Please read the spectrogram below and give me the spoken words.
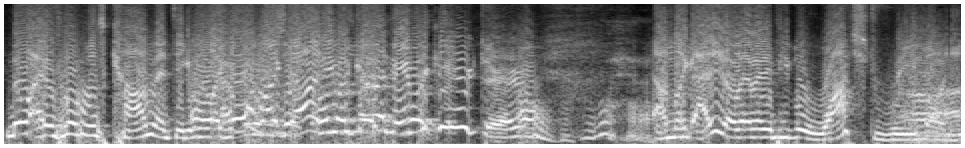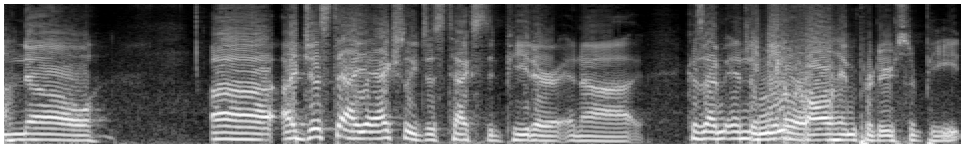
No, everyone was commenting. They're like, "Oh my was like, god, oh he my was my God, favorite character." I'm like, I didn't know that many people watched Reba. oh no. Uh, I just I actually just texted Peter and uh, because I'm in the Can you middle. call him producer Pete?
